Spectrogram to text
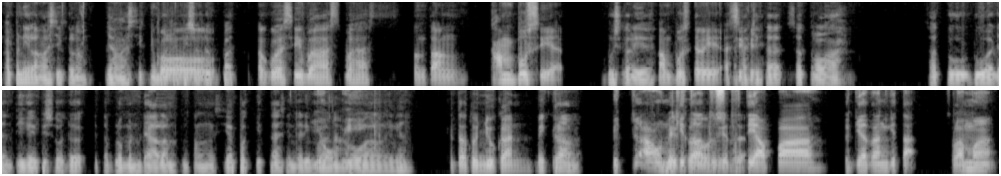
Apa nih lang asik lang? Yang asik nih buat episode 4 Kata gua sih bahas-bahas tentang kampus sih ya. Bus kali ya. Kampus kali Karena asik. ya. kita setelah satu, dua, dan tiga episode kita belum mendalam tentang siapa kita sih dari mana Yoi. awal ya kan. Kita tunjukkan Background. Background, kita Background tuh kita. seperti apa kegiatan kita selama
